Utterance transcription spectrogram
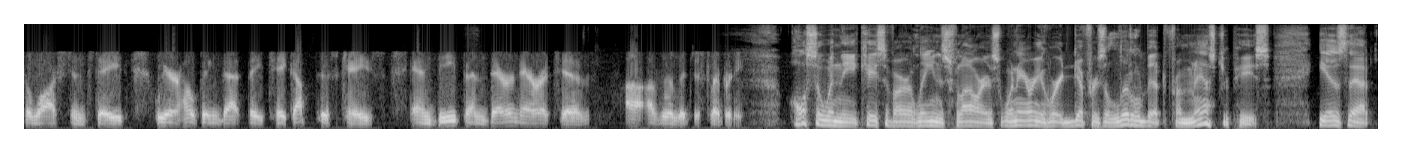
to Washington State. We are hoping that they take up this case and deepen their narrative uh, of religious liberty. Also, in the case of Arlene's Flowers, one area where it differs a little bit from Masterpiece is that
